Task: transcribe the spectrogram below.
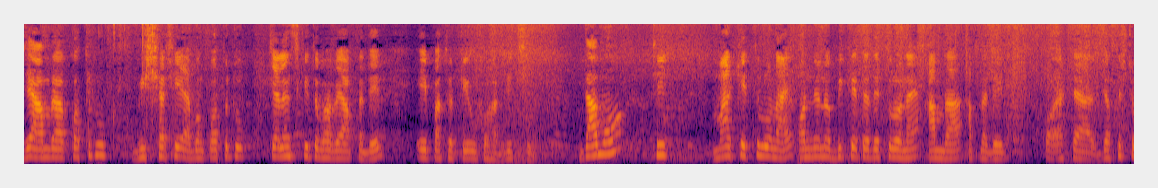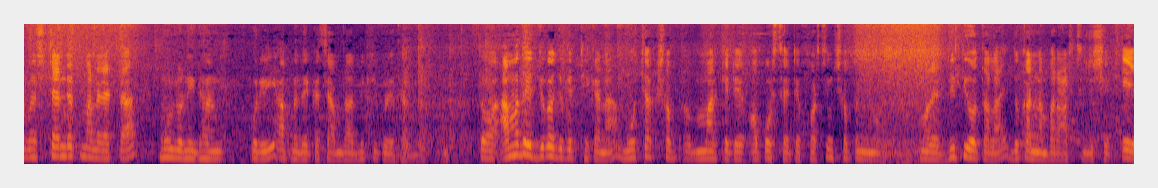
যে আমরা কতটুক বিশ্বাসী এবং কতটুক চ্যালেঞ্জকৃতভাবে আপনাদের এই পাথরটি উপহার দিচ্ছি। দামও ঠিক মার্কেট তুলনায়, অন্যান্য বিক্রেতাদের তুলনায় আমরা আপনাদের একটা যথেষ্ট স্ট্যান্ডার্ড মানের একটা মূল্য নির্ধারণ করি, আপনাদের কাছে আমরা বিক্রি করে থাকব। তো আমাদের যোগাযোগের ঠিকানা মৌচাক শপ মার্কেটের অপর সাইডে ফরচিং শপিং মলের দ্বিতীয় তলায়, দোকান নাম্বার আটচল্লিশের এ।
